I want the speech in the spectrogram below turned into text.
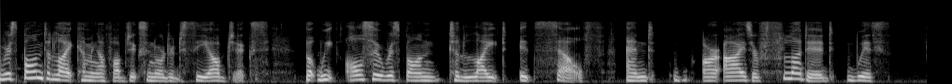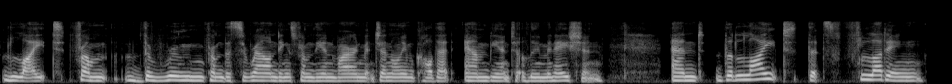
respond to light coming off objects in order to see objects, but we also respond to light itself. And our eyes are flooded with light from the room, from the surroundings, from the environment. Generally, we call that ambient illumination. And the light that's flooding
